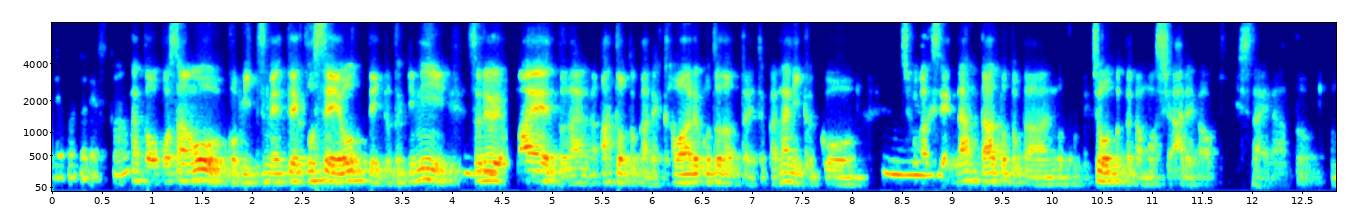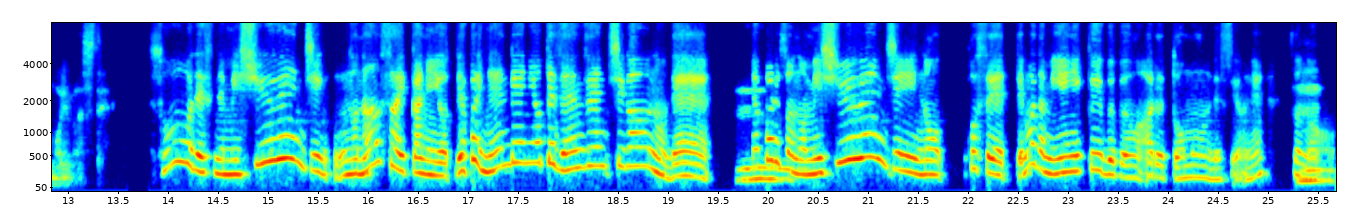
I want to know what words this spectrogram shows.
ということですか、ね、なんかお子さんをこう見つめて個性をって言ったときに、それより前となんか後とかで変わることだったりとか、何かこう、小学生になった後とかの特徴とかがもしあればお聞きしたいなと思いまして。そうですね、未就園児の何歳かによって、やっぱり年齢によって全然違うので、やっぱりその未就園児の個性ってまだ見えにくい部分はあると思うんですよね。その、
